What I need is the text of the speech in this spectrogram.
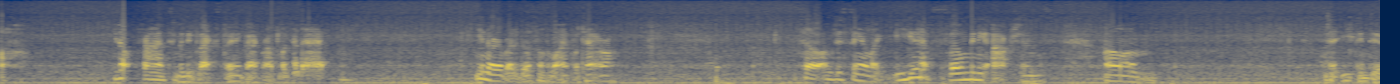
Oh, you don't find too many black staining backgrounds. Look at that. You know everybody does something with Eiffel Tower. So I'm just saying, like, you have so many options um, that you can do.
